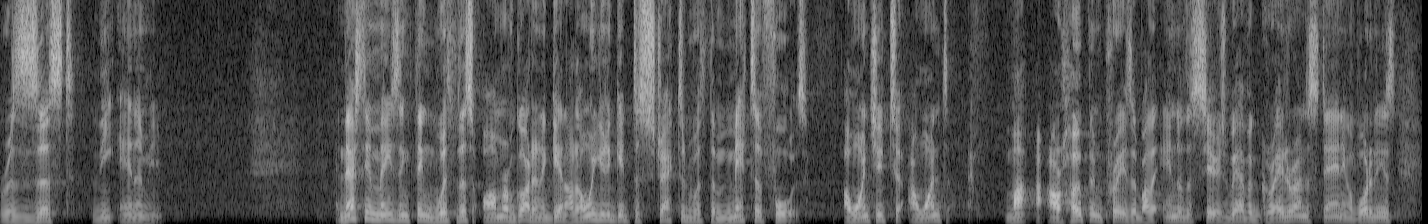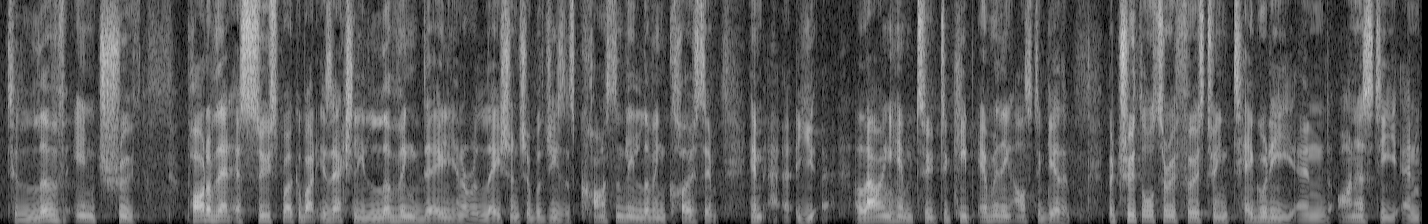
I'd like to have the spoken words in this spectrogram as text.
resist the enemy. And that's the amazing thing with this armor of God. And again, I don't want you to get distracted with the metaphors. I want you to, I want my, our hope and prayer is that by the end of the series, we have a greater understanding of what it is to live in truth. Part of that, as Sue spoke about, is actually living daily in a relationship with Jesus, constantly living close to Him, him uh, allowing Him to, to keep everything else together. But truth also refers to integrity and honesty and,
